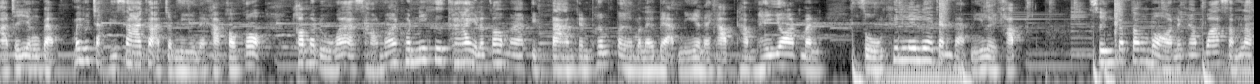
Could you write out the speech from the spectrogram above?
อาจจะยังแบบไม่รู้จักลิซ่าก็อาจจะมีนะครับเขาก็เข้ามาดูว่าสาวน้อยคนนี้คือใคร แล้วก็มาติดตามกันเพิ่มเติมอะไรแบบนี้นะครับทำให้ยอดมันสูงขึ้นเรื่อย ๆ กันแบบนี้เลยครับ ซึ่งก็ต้องบอกนะครับว่าสำหรับ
